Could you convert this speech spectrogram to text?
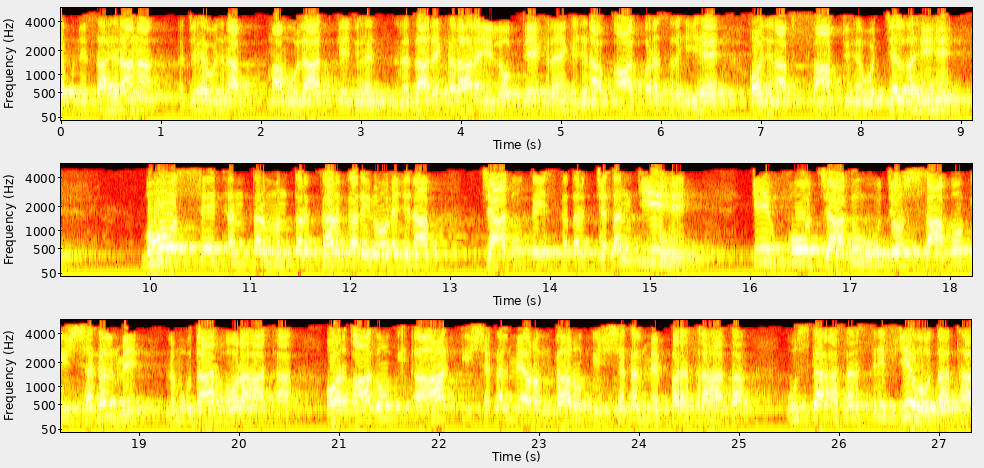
اپنے ساحرانہ جو ہے وہ جناب معمولات کے جو ہے نظارے کرا رہے ہیں، لوگ دیکھ رہے ہیں کہ جناب آگ برس رہی ہے اور جناب سانپ جو ہے وہ چل رہے ہیں۔ بہت سے انتر منتر کر کر انہوں نے جناب جادو کے اس قدر جتن کیے ہیں کہ وہ جادو جو سانپوں کی شکل میں نمودار ہو رہا تھا اور آگوں کی، آگ کی شکل میں اور انگاروں کی شکل میں برس رہا تھا اس کا اثر صرف یہ ہوتا تھا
